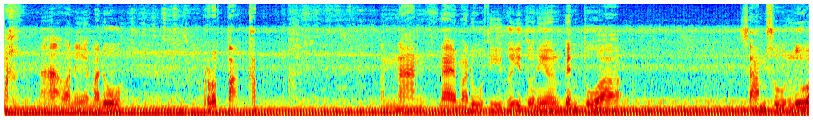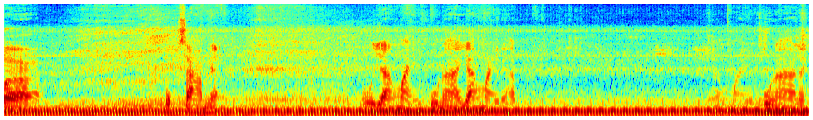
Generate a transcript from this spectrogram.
มานะฮะวันนี้มาดูรถตักครับนานๆได้มาดูทีเฮ้ยตัวนี้มันเป็นตัว 30 หรือว่า 63 เนี่ย โอ้ยางใหม่คู่หน้ายางใหม่เลยครับยางใหม่คู่หน้าเลย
